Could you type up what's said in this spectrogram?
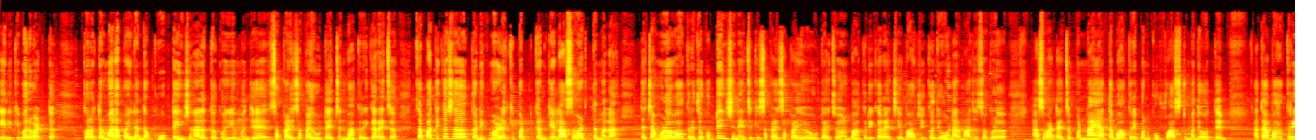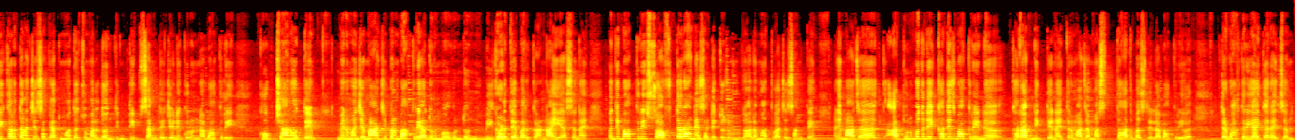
केली की बरं वाटतं. खरं तर मला पहिल्यांदा खूप टेन्शन आलं होतं. म्हणजे म्हणजे सकाळी सकाळी उठायचं आणि भाकरी करायचं. चपाती कसं कणिक मळलं की पटकन केलं असं वाटतं मला. त्याच्यामुळं भाकरीचं खूप टेन्शन यायचं की सकाळी सकाळी उठायचं भाकरी करायची. भाजी कधी होणार माझं सगळं असं वाटायचं. पण नाही आता भाकरी पण खूप फास्टमध्ये होते. आता भाकरी करतानाची सगळ्यात महत्त्वाची तुम्हाला दोन तीन टिप्स सांगते. जेणेकरून ना भाकरी खूप छान होते. मेन म्हणजे माझी पण भाकरी अधून मधून बिघडते बरं का. नाही असं नाही. पण ती भाकरी सॉफ्ट राहण्यासाठी तुझं तुम्हाला महत्त्वाचं सांगते. आणि माझं अधूनमधून एखादीच भाकरी न- खराब निघते नाहीतर माझा मस्त हात बसलेला भाकरीवर. तर भाकरी काय करायचं?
